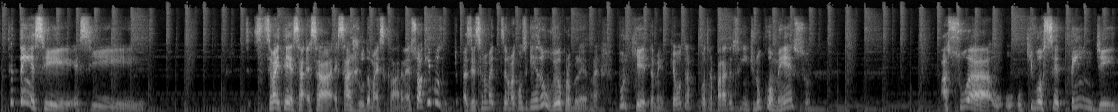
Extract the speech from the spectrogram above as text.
você tem esse. esse você vai ter essa, essa, essa ajuda mais clara, né? Só que às vezes você não, vai, você não vai conseguir resolver o problema, né? Por quê também? Porque outra, outra parada é o seguinte: no começo, a sua o, o que você tem de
